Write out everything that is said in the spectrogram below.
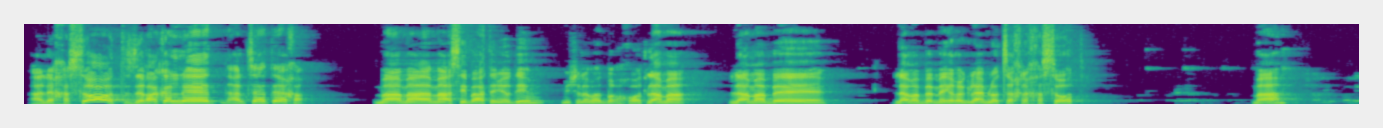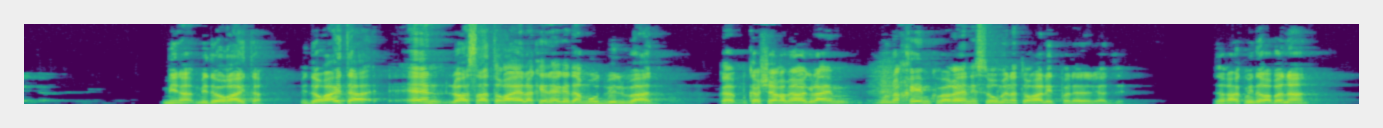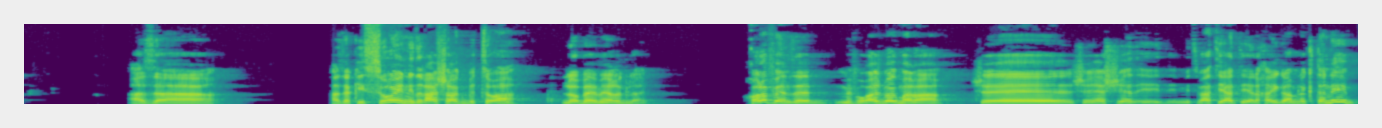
הלכסות זה רק על, על צאתך. מה, מה, מה הסיבה? אתם יודעים? מי שלמד ברכות, למה, למה, ב, למה במי רגליים לא צריך לכסות? מה? מדאורייתא. מדאורייתא אין, לא אסרה תורה אלא כנגד עמוד בלבד. כאשר המי רגליים מונחים, כבר אין איסור מן התורה להתפלל על יד זה. זה רק מדרבנן. אז, ה... אז הכיסוי נדרש רק בצואה, לא בימי רגליים. בכל אופן, זה מפורש בגמרא, ש... שיש מצוות יד תהיה לך היא גם לקטנים.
